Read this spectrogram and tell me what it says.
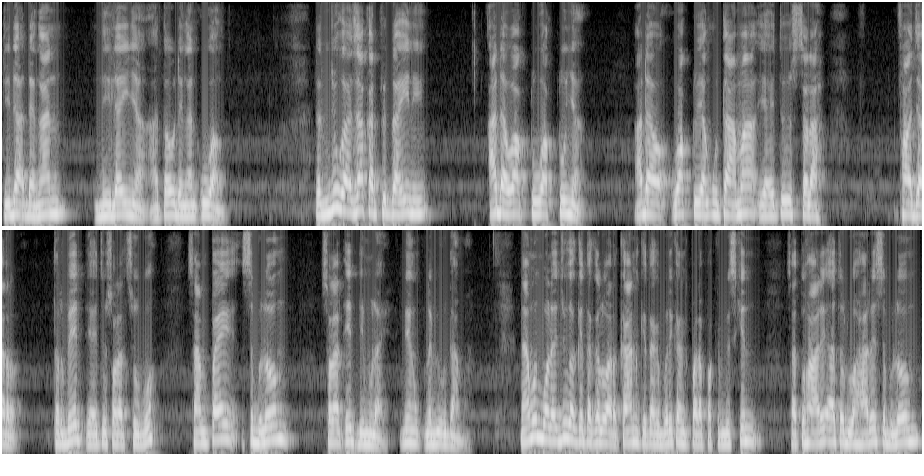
Tidak dengan nilainya atau dengan uang. Dan juga zakat fitrah ini ada waktu-waktunya. Ada waktu yang utama yaitu setelah fajar terbit yaitu salat subuh sampai sebelum sholat id dimulai. Ini yang lebih utama. Namun boleh juga kita keluarkan, kita berikan kepada fakir miskin satu hari atau dua hari sebelum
